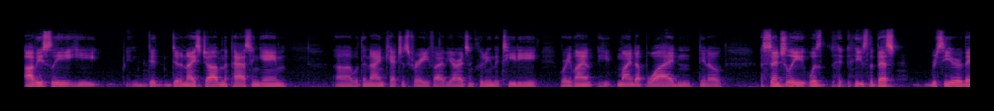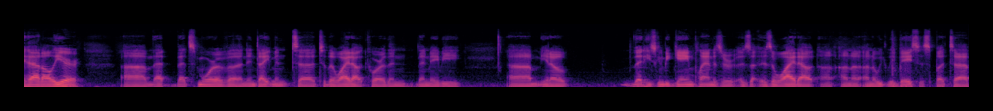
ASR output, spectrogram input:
Obviously, he did did a nice job in the passing game uh, with the nine catches for 85 yards, including the TD where he lined he lined up wide and you know essentially was he's the best receiver they had all year. Um, that that's more of an indictment uh, to the wideout core than than maybe um, you know that he's going to be game planned as a as a, as a wideout on a, on a weekly basis. But uh,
